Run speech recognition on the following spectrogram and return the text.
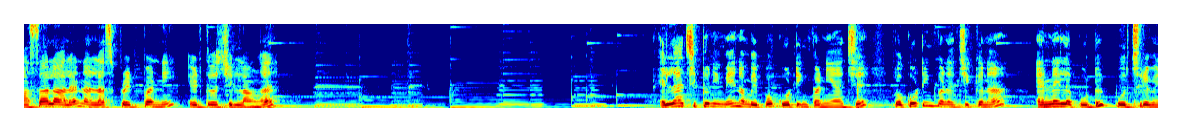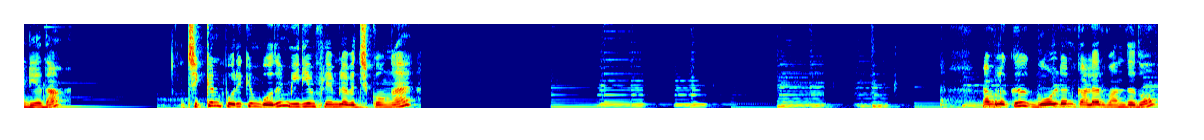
மசாலாவில் நல்லா ஸ்ப்ரெட் பண்ணி எடுத்து வச்சிடலாங்க. எல்லா சிக்கனையுமே நம்ம இப்போ கோட்டிங் பண்ணியாச்சு. இப்போ கோட்டிங் பண்ண சிக்கனை எண்ணெயில் போட்டு பொரிச்சிட வேண்டியதான் சிக்கன் பொரிக்கும் போது மீடியம் ஃப்ளேமில் வச்சுக்கோங்க. நம்மளுக்கு கோல்டன் கலர் வந்ததும்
